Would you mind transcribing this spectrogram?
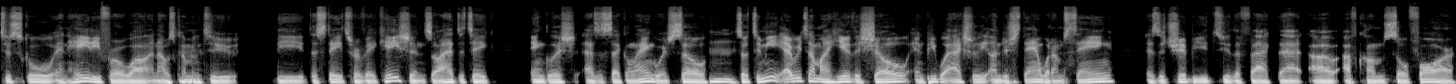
to school in Haiti for a while and I was coming to the the states for vacation, so I had to take English as a second language. So Mm. so to me, every time I hear the show and people actually understand what I'm saying, is a tribute to the fact that uh, I've come so far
